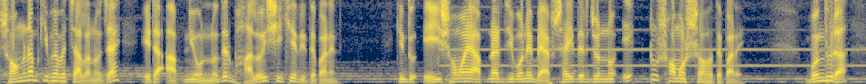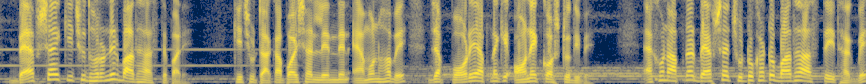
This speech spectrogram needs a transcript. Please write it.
সংগ্রাম কীভাবে চালানো যায়, এটা আপনি অন্যদের ভালোই শিখিয়ে দিতে পারেন। কিন্তু এই সময় আপনার জীবনে ব্যবসায়ীদের জন্য একটু সমস্যা হতে পারে। বন্ধুরা, ব্যবসায় কিছু ধরনের বাধা আসতে পারে। কিছু টাকা পয়সার লেনদেন এমন হবে যা পরে আপনাকে অনেক কষ্ট দিবে। এখন আপনার ব্যবসায় ছোটোখাটো বাধা আসতেই থাকবে,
